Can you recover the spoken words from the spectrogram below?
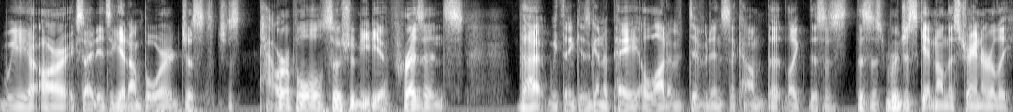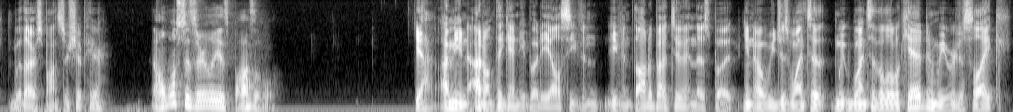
we are excited to get on board. Just, just powerful social media presence that we think is going to pay a lot of dividends to come. That like this is this is we're just getting on this train early with our sponsorship here. Almost as early as possible. yeah i mean i don't think anybody else even even thought about doing this but you know we just went to we went to the little kid and we were just like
